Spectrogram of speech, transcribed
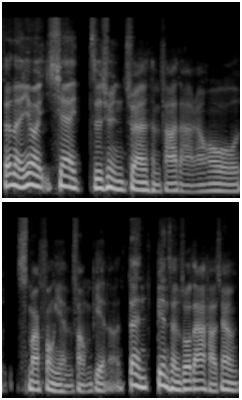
真的，因为现在资讯虽然很发达，然后 smartphone 也很方便啊，但变成说大家好像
